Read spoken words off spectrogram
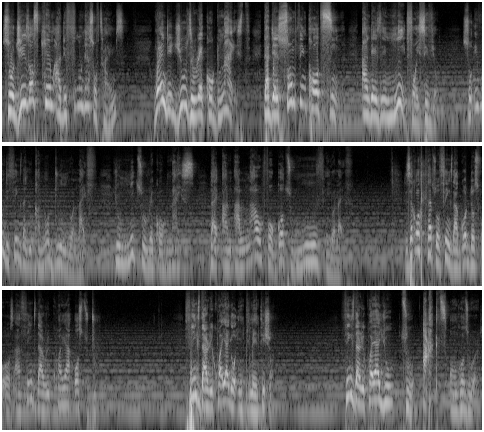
So Jesus came at the fullness of times when the Jews recognized that there's something called sin and there's a need for a savior. So even the things that you cannot do in your life, you need to recognize that and allow for God to move in your life. The second types of things that God does for us are things that require us to do. Things that require your implementation. Things that require you to act on God's word.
